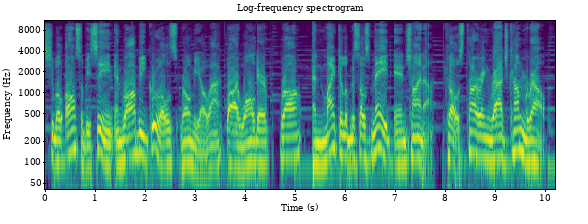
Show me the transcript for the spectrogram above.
She will also be seen in Robbie Grewal's Romeo Akbar Walter, Raw, and Mikhil Musale's Made in China co-starring Rajkummar Rao.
